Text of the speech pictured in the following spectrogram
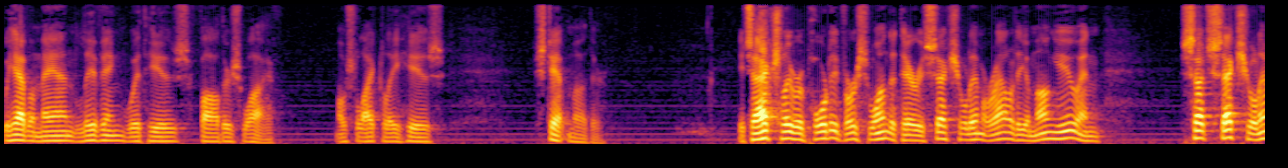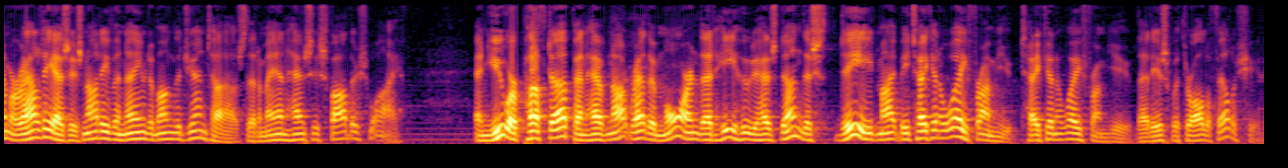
we have a man living with his father's wife, most likely his stepmother. It's actually reported, verse 1, that there is sexual immorality among you, and such sexual immorality as is not even named among the Gentiles, that a man has his father's wife. And you are puffed up and have not rather mourned that he who has done this deed might be taken away from you. Taken away from you. That is, withdrawal of fellowship.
